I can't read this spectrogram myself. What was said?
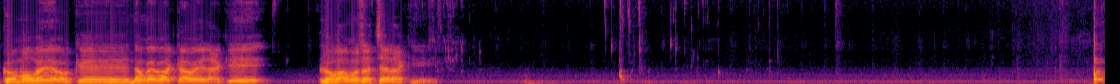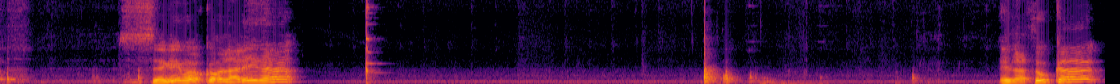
Como veo que no me va a caber aquí, lo vamos a echar aquí. Seguimos con la harina. El azúcar,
